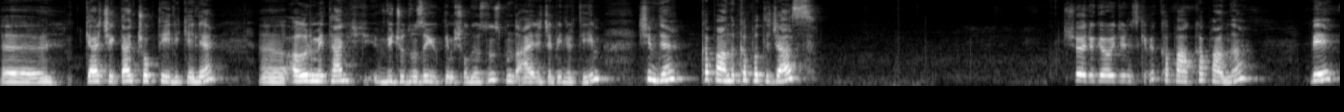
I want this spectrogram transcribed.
e, gerçekten çok tehlikeli. E, ağır metal vücudunuza yüklemiş oluyorsunuz. Bunu da ayrıca belirteyim. Şimdi kapağını kapatacağız. Şöyle gördüğünüz gibi kapağı kapandı ve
